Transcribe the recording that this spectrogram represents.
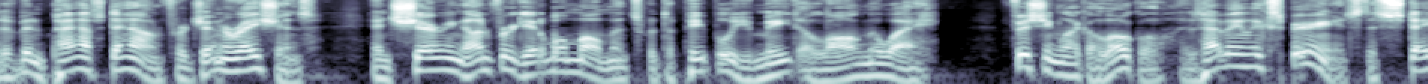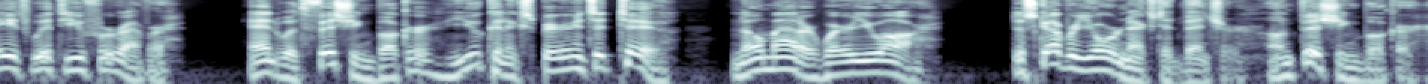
that have been passed down for generations and sharing unforgettable moments with the people you meet along the way. Fishing like a local is having an experience that stays with you forever. And with Fishing Booker, you can experience it too, no matter where you are. Discover your next adventure on Fishing Booker.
